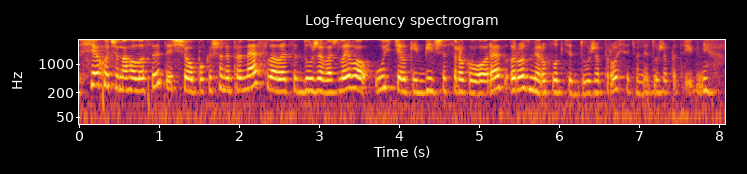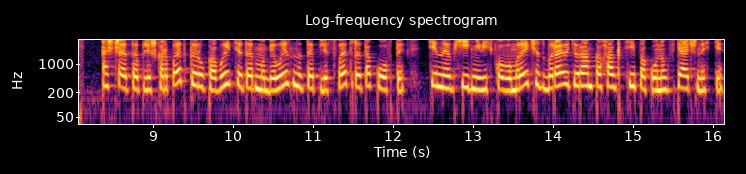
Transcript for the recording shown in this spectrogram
Ще хочу наголосити, що поки що не принесли, але це дуже важливо. Устілки більше 40-го розміру хлопці дуже просять, вони дуже потрібні. А ще теплі шкарпетки, рукавиці, термобілизни, теплі светри та кофти. Ці необхідні військовим речі збирають у рамках акції Пакунок вдячності.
